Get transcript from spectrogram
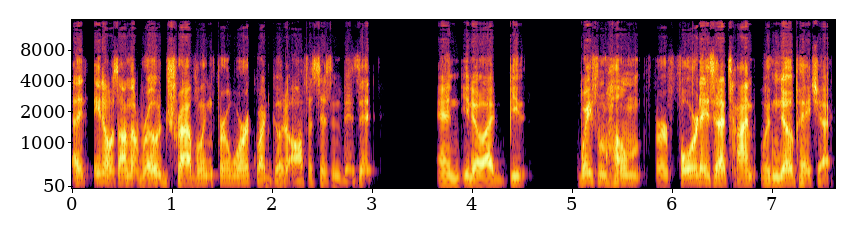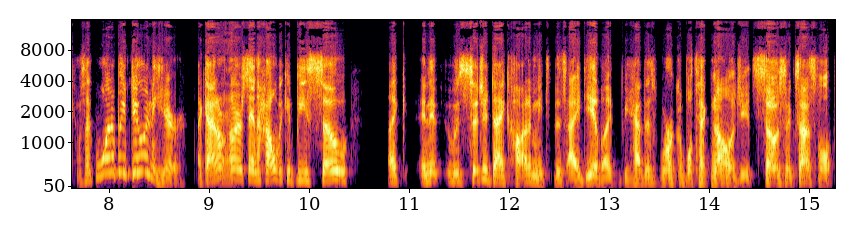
I you know I was on the road traveling for work where I'd go to offices and visit, and you know I'd be away from home for four days at a time with no paycheck. I was like, what are we doing here? Like I don't Yeah. understand how we could be so like. And it, it was such a dichotomy to this idea of like we have this workable technology. It's so successful.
